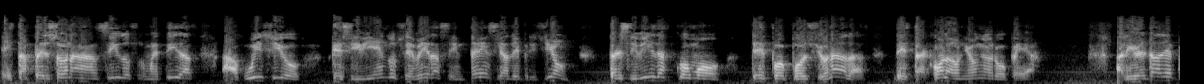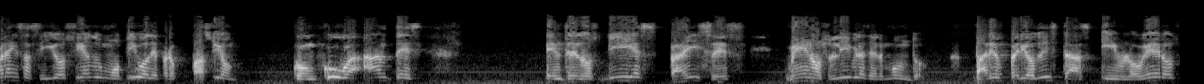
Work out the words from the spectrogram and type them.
Estas personas han sido sometidas a juicio recibiendo severas sentencias de prisión, percibidas como desproporcionadas, destacó la Unión Europea. La libertad de prensa siguió siendo un motivo de preocupación, con Cuba antes entre los 10 países menos libres del mundo. Varios periodistas y blogueros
